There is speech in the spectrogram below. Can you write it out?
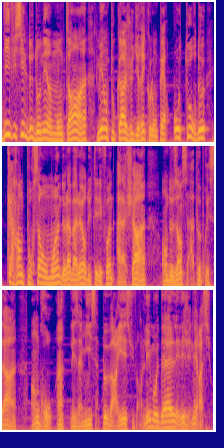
Difficile de donner un montant, hein, mais en tout cas je dirais que l'on perd autour de 40% au moins de la valeur du téléphone à l'achat. hein. En deux ans c'est à peu près ça. hein. En gros, les amis, ça peut varier suivant les modèles et les générations.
